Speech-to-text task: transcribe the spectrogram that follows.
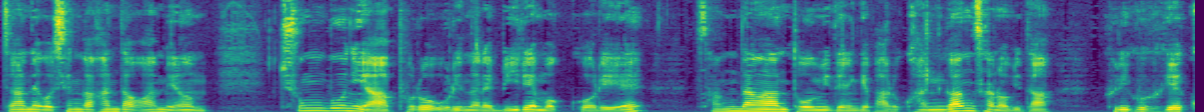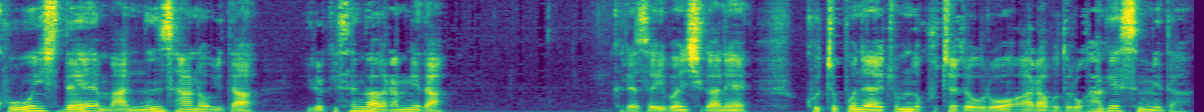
짜내고 생각한다고 하면 충분히 앞으로 우리나라 미래 먹거리에 상당한 도움이 되는 게 바로 관광 산업이다. 그리고 그게 구은 시대에 맞는 산업이다. 이렇게 생각을 합니다. 그래서 이번 시간에 그쪽 분야에 좀 더 구체적으로 알아보도록 하겠습니다.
